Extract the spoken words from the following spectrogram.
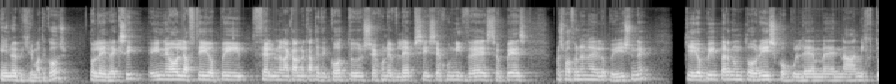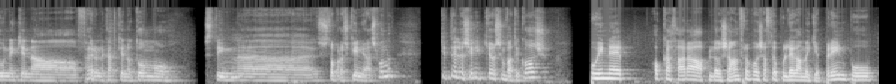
είναι ο επιχειρηματικός, το λέει η λέξη. Είναι όλοι αυτοί οι οποίοι θέλουν να κάνουν κάτι δικό τους, έχουν βλέψεις, έχουν ιδέες, τις οποίες προσπαθούν να υλοποιήσουν και οι οποίοι παίρνουν το ρίσκο που λέμε να ανοιχτούν και να φέρουν κάτι καινοτόμο στην, mm-hmm. στο προσκήνιο ας πούμε. Και τέλος είναι και ο συμβατικός που είναι ο καθαρά απλός άνθρωπος, αυτό που λέγαμε και πριν, που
